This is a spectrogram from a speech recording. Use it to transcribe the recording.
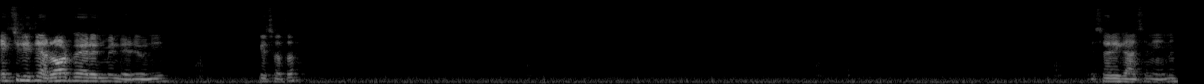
एक्चुली त्यहाँ रडको एरेन्जमेन्ट हेऱ्यो भने के छ त? यसरी गएको छ नि होइन?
